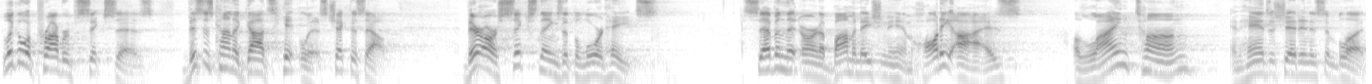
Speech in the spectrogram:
Look at what Proverbs 6 says. This is kind of God's hit list. Check this out. There are six things that the Lord hates, seven that are an abomination to him haughty eyes, a lying tongue, and hands that shed innocent blood.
